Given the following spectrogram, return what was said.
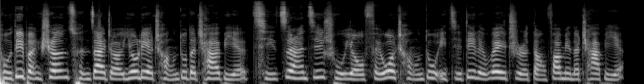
土地本身存在着优劣程度的差别，其自然基础有肥沃程度以及地理位置等方面的差别，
